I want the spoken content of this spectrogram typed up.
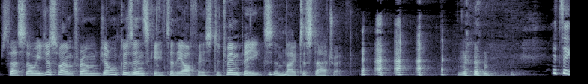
So, so we just went from John Krasinski to The Office to Twin Peaks and back to Star Trek. It's a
